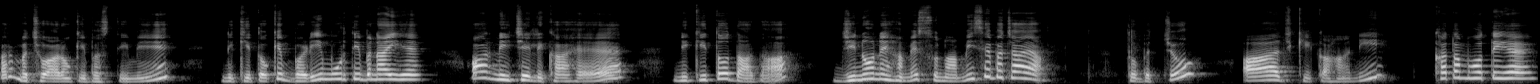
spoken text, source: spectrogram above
पर मछुआरों की बस्ती में निकितो की बड़ी मूर्ति बनाई है और नीचे लिखा है निकितो दादा, जिन्होंने हमें सुनामी से बचाया। तो बच्चों, आज की कहानी खत्म होती है।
